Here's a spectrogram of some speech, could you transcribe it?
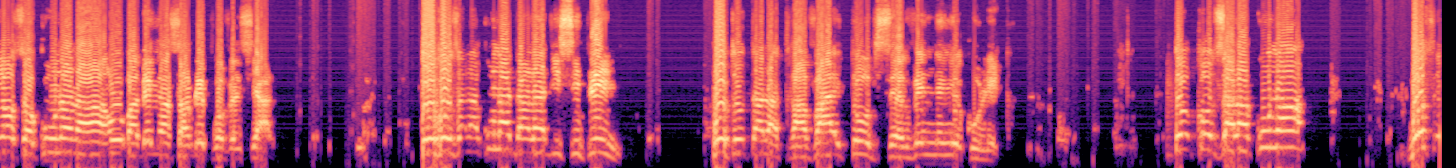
nyonso kuna na oyo babengi assemblée provinciale tokozala kuna dans la discipline mpo totala travail to observe ndenge ekoleka tokozala kuna bose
